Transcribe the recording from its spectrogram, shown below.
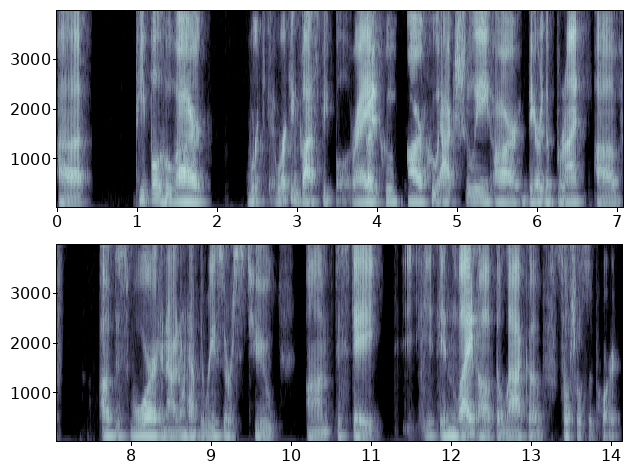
uh, people who are work, working class people, right? right? Who are who actually are bear the brunt of of this war, and I don't have the resource to um, to stay in light of the lack of social support.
